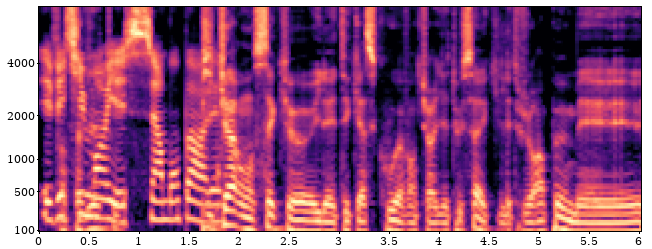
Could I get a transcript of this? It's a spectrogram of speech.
Effectivement, Enfin, c'est un bon parallèle. Picard, on sait qu'il a été casse-cou, aventurier, tout ça, et qu'il l'est toujours un peu. Mais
